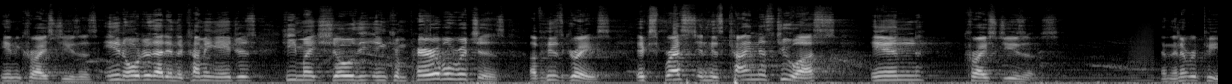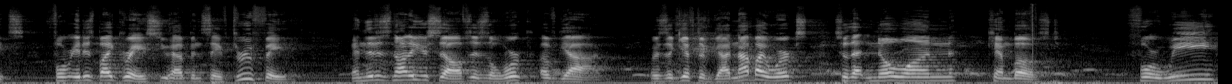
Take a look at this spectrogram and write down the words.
in Christ Jesus, in order that in the coming ages he might show the incomparable riches of his grace expressed in his kindness to us in Christ Jesus. And then it repeats, For it is by grace you have been saved through faith, and it is not of yourselves, it is the work of God, or is a gift of God, not by works, so that no one can boast. For we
